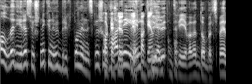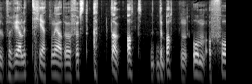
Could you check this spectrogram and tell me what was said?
Alle de ressursene kunne vi brukt på mennesker som har reelt hjelp. Du driver et dobbeltspill, for realiteten er at det var først etter at debatten om å få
